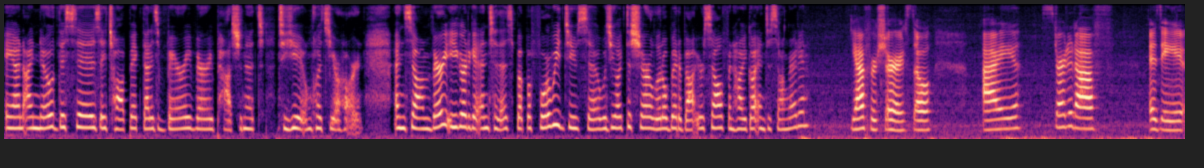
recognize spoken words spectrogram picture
And I know this is a topic that is very, very passionate to you and close to your heart. And so I'm very eager to get into this. But before we do so, would you like to share a little bit about yourself and how you got into songwriting? Yeah, for sure. So I started off as a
